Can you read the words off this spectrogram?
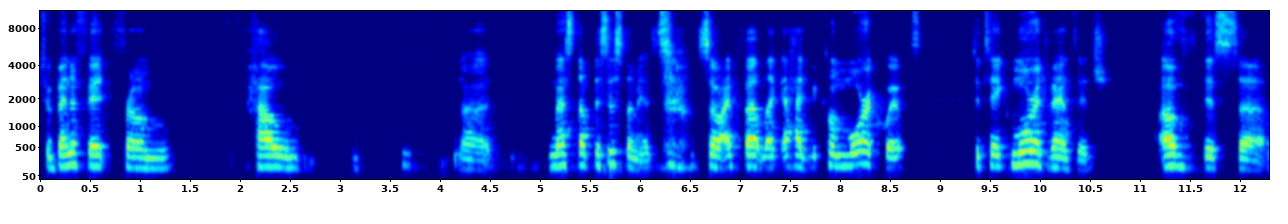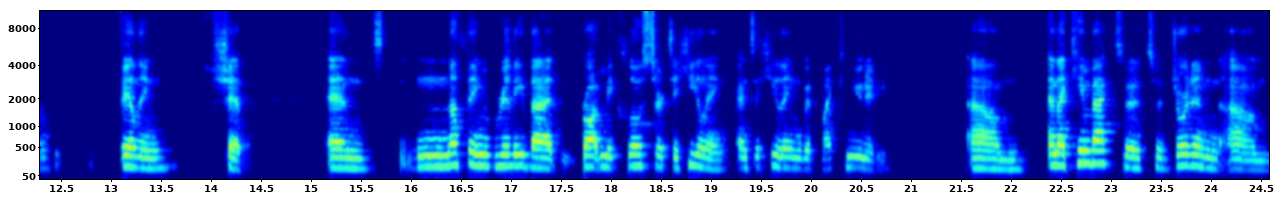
to benefit from how uh, messed up the system is. So I felt like I had become more equipped to take more advantage of this uh, failing ship and nothing really that brought me closer to healing and to healing with my community. Um, and I came back to, to Jordan um,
